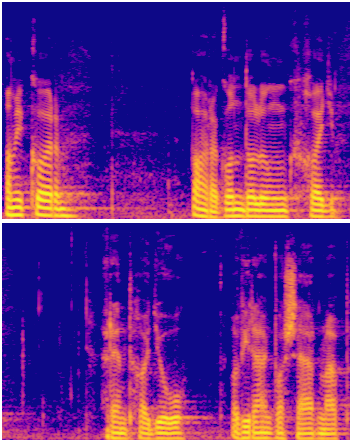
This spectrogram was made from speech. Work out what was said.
Amikor arra gondolunk, hogy rendhagyó a virágvasárnap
